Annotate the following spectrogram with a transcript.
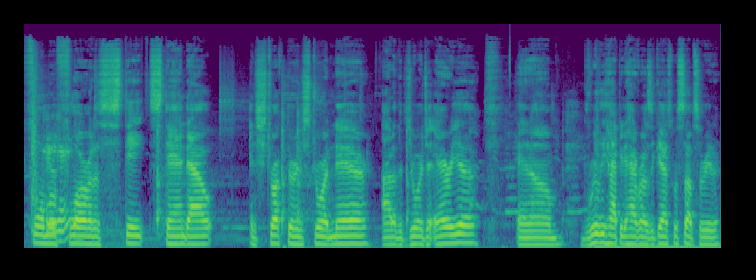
former Hey, hey. Florida State standout, instructor extraordinaire out of the Georgia area. And um, really happy to have her as a guest. What's up, Sarita?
